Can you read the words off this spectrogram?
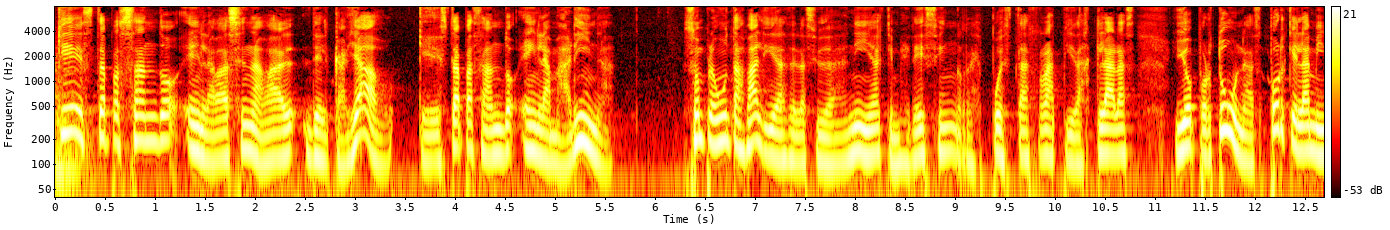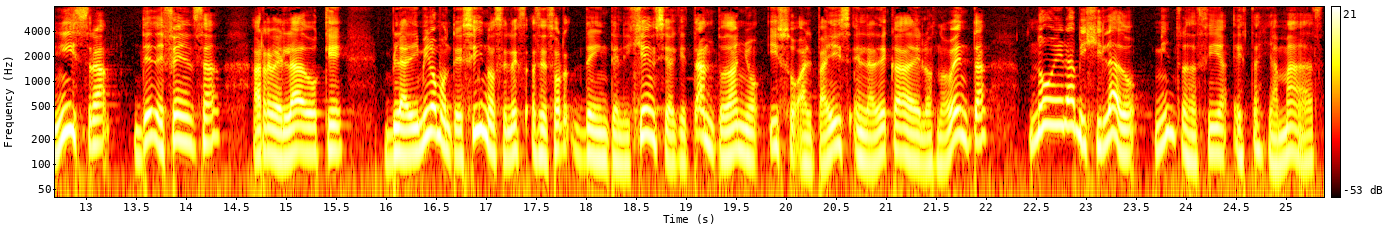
¿Qué está pasando en la base naval del Callao? ¿Qué está pasando en la Marina? Son preguntas válidas de la ciudadanía que merecen respuestas rápidas, claras y oportunas, porque la ministra de Defensa ha revelado que Vladimiro Montesinos, el ex asesor de inteligencia que tanto daño hizo al país en la década de los 90, no era vigilado mientras hacía estas llamadas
